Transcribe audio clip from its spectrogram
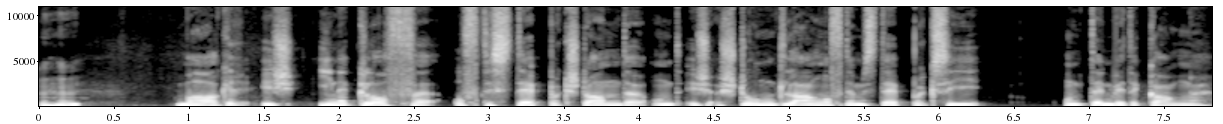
Mhm. Mager ist reingelaufen, auf den Stepper gestanden und ist eine Stunde lang auf dem Stepper und dann wieder gegangen.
